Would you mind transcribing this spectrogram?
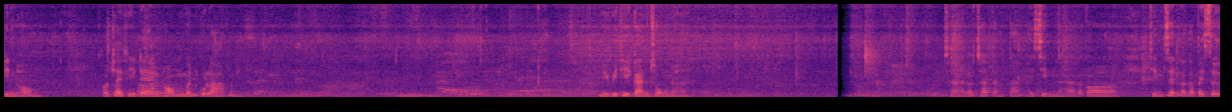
กลิ่นหอม เขาใช้สีแดงหอมเหมือนกุหลาบมันมีวิธีการชงนะคะ ชารสชาติต่างๆ ให้ชิมนะคะ แล้วก็ชิมเสร็จแล้วก็ไปซื้อ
